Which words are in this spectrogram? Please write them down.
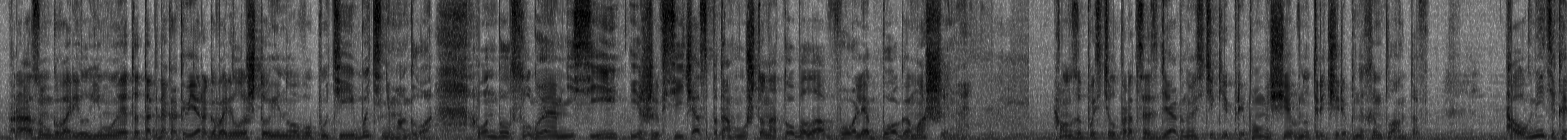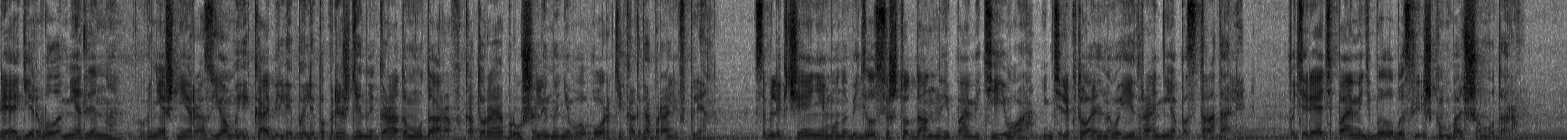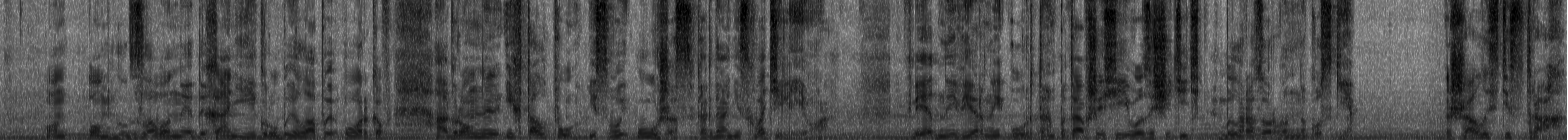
Разум говорил ему это, тогда как вера говорила, что иного пути и быть не могло. Он был слугой амнисии и жив сейчас потому, что на то была воля бога машины. Он запустил процесс диагностики при помощи внутричерепных имплантов. Аугметика реагировала медленно, внешние разъемы и кабели были повреждены градом ударов, которые обрушили на него орки, когда брали в плен. С облегчением он убедился, что данные памяти его интеллектуального ядра не пострадали. Потерять память было бы слишком большим ударом. Он помнил зловонное дыхание и грубые лапы орков, огромную их толпу и свой ужас, когда они схватили его. Бедный верный Урта, пытавшийся его защитить, был разорван на куски. Жалость и страх.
